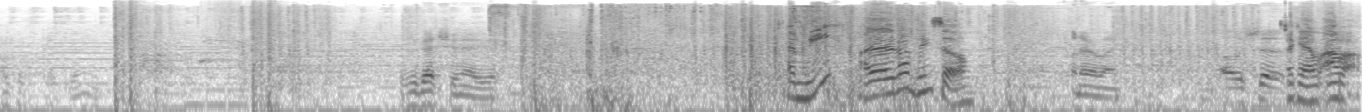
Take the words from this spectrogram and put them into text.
What's this guy doing? There's a guy shooting at you. And me? I, I don't think so. Oh, never mind. Oh shit. Okay, I'm, I'm.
